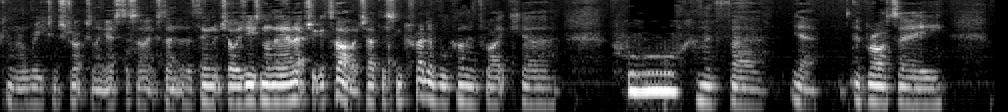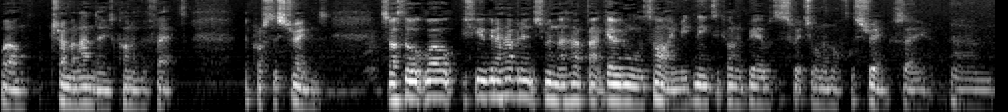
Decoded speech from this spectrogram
kind of reconstruction, I guess, to some extent of the thing which I was using on the electric guitar, which had this incredible kind of like uh, kind of uh, yeah vibrato well, tremolando's kind of effect across the strings. So I thought, well, if you're going to have an instrument that had that going all the time, you'd need to kind of be able to switch on and off the string. So, um,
